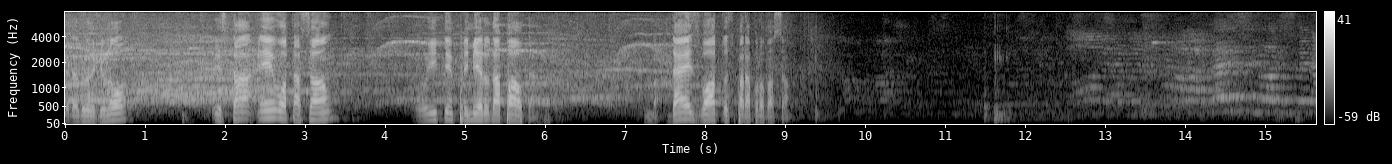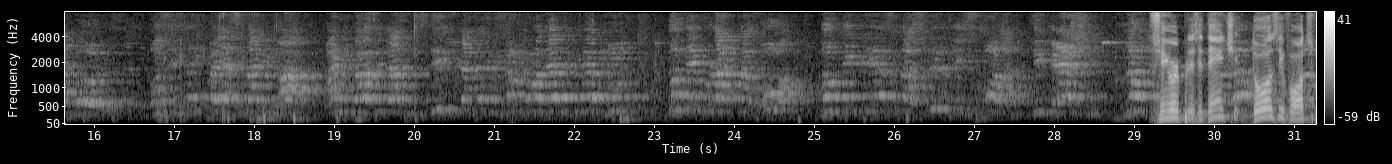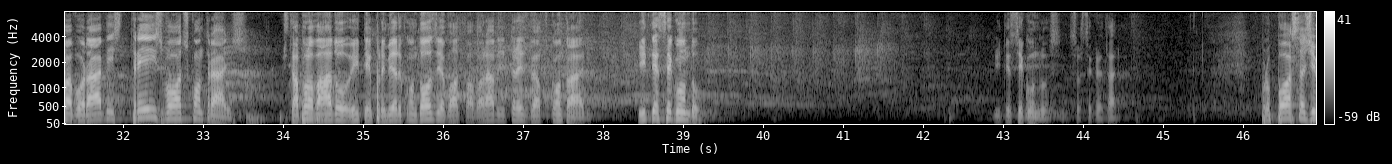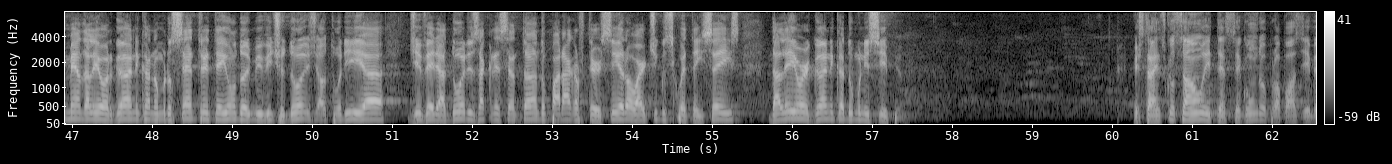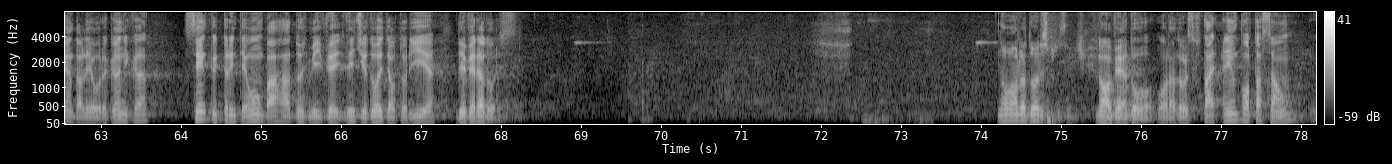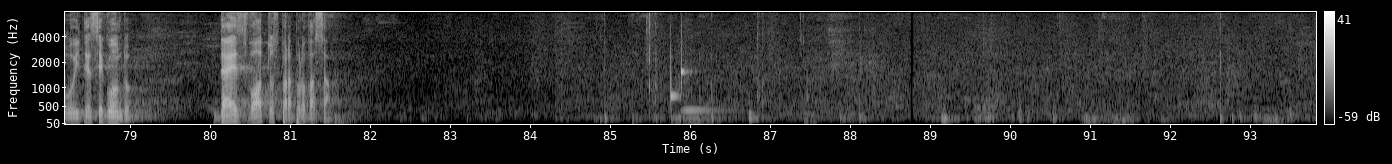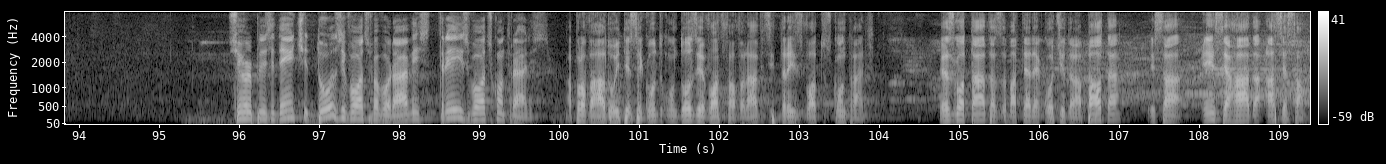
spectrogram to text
vereador declinou. Está em votação o item primeiro da pauta. Dez votos para aprovação. Senhor presidente, 12 votos favoráveis, 3 votos contrários. Está aprovado o item primeiro com 12 votos favoráveis e 3 votos contrários. Item segundo. Item segundo, senhor secretário. Proposta de emenda à lei orgânica número 131, 2022, de autoria de vereadores, acrescentando o parágrafo 3 ao artigo 56 da lei orgânica do município. Está em discussão item segundo, proposta de emenda à lei orgânica 131, barra 2022, de autoria de vereadores. Não oradores, presidente. Não havendo oradores, está em votação o item segundo. Dez votos para aprovação. Senhor presidente, 12 votos favoráveis, 3 votos contrários. Aprovado o item segundo com 12 votos favoráveis e 3 votos contrários. Esgotadas a matéria contida na pauta, está encerrada a sessão.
